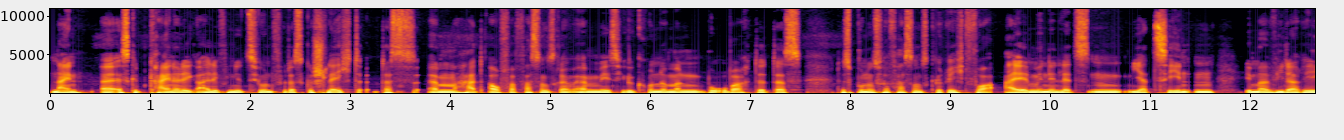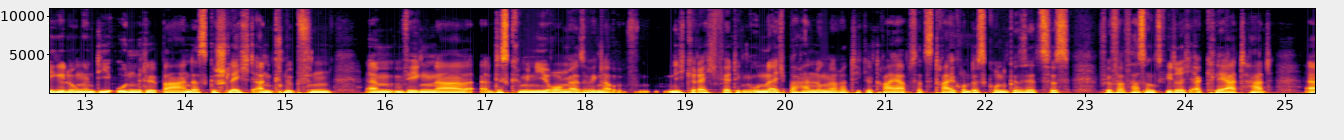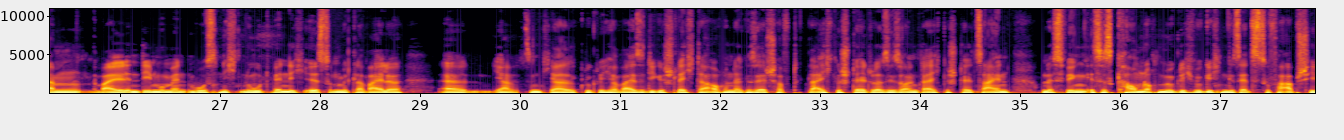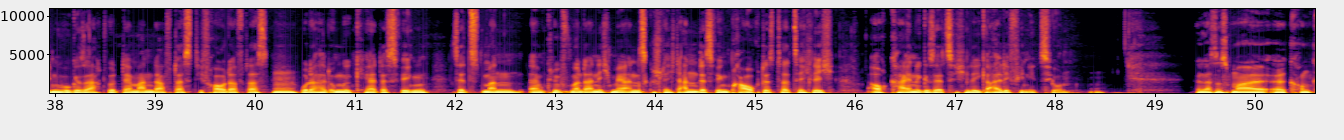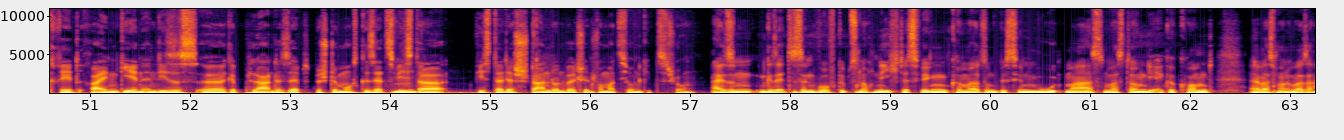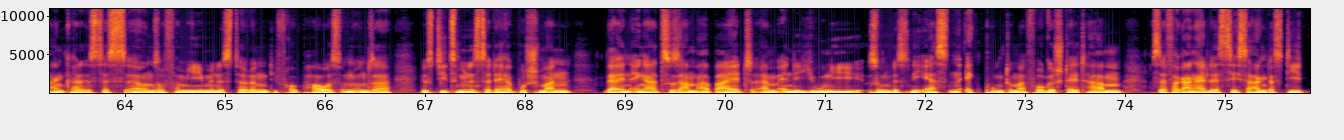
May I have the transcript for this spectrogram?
Nein, äh, es gibt keine Legaldefinition für das Geschlecht. Das ähm, hat auch verfassungsmäßige Gründe. Man beobachtet, dass das Bundesverfassungsgericht vor allem in den letzten Jahrzehnten immer wieder Regelungen, die unmittelbar an das Geschlecht anknüpfen, ähm, wegen einer Diskriminierung, also wegen einer nicht gerechtfertigten Ungleichbehandlung nach Artikel 3 Absatz 3 Grund des Grundgesetzes für verfassungswidrig erklärt hat, ähm, weil in den Momenten, wo es nicht notwendig ist und mittlerweile äh, ja, sind ja glücklicherweise die Geschlechter auch in der Gesellschaft gleichgestellt oder sie sollen gleichgestellt sein. Und deswegen ist es kaum noch möglich, wirklich ein Gesetz zu verabschieden, wo gesagt wird, der Mann darf das, die Frau darf das mhm. oder halt umgekehrt. Deswegen setzt man, ähm, knüpft man da nicht mehr an das Geschlecht an. Deswegen braucht es tatsächlich auch keine gesetzliche Legaldefinition. Dann lass uns mal äh, konkret reingehen in dieses äh, geplante Selbstbestimmungsgesetz. Wie mhm. ist da wie ist da der Stand und welche Informationen gibt es schon? Also einen Gesetzesentwurf gibt es noch nicht, deswegen können wir so ein bisschen mutmaßen, was da um die Ecke kommt. Äh, was man aber sagen kann, ist, dass äh, unsere Familienministerin, die Frau Paus und unser Justizminister, der Herr Buschmann, da in enger Zusammenarbeit ähm, Ende Juni so ein bisschen die ersten Eckpunkte mal vorgestellt haben. Aus der Vergangenheit lässt sich sagen, dass die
